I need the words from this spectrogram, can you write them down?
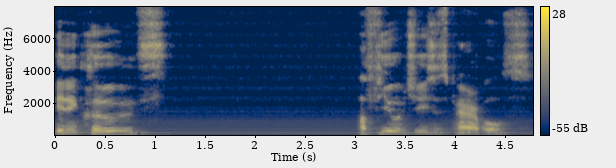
It includes a few of Jesus' parables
